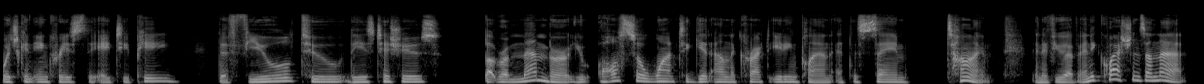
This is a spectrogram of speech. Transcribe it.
which can increase the ATP, the fuel to these tissues. But remember, you also want to get on the correct eating plan at the same time. And if you have any questions on that,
